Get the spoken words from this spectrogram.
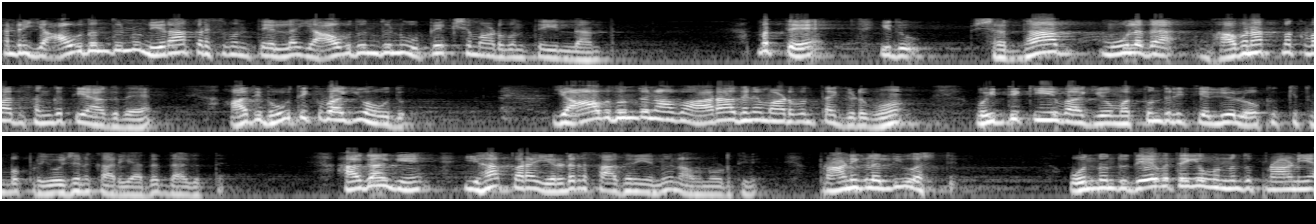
ಅಂದರೆ ಯಾವುದೊಂದನ್ನು ನಿರಾಕರಿಸುವಂತೆ ಇಲ್ಲ, ಯಾವುದೊಂದನ್ನು ಉಪೇಕ್ಷೆ ಮಾಡುವಂತೆ ಇಲ್ಲ ಅಂತ. ಮತ್ತೆ ಇದು ಶ್ರದ್ಧಾ ಮೂಲದ ಭಾವನಾತ್ಮಕವಾದ ಸಂಗತಿಯಾಗದೆ ಆದಿಭೌತಿಕವಾಗಿಯೂ ಹೌದು. ಯಾವುದೊಂದು ನಾವು ಆರಾಧನೆ ಮಾಡುವಂಥ ಗಿಡವೋ, ವೈದ್ಯಕೀಯವಾಗಿಯೋ ಮತ್ತೊಂದು ರೀತಿಯಲ್ಲಿಯೂ ಲೋಕಕ್ಕೆ ತುಂಬ ಪ್ರಯೋಜನಕಾರಿಯಾದದ್ದಾಗುತ್ತೆ. ಹಾಗಾಗಿ ಇಹಪರ ಎರಡರ ಸಾಧನೆಯನ್ನು ನಾವು ನೋಡ್ತೀವಿ. ಪ್ರಾಣಿಗಳಲ್ಲಿಯೂ ಅಷ್ಟೇ. ಒಂದೊಂದು ದೇವತೆಗೆ ಒಂದೊಂದು ಪ್ರಾಣಿಯ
